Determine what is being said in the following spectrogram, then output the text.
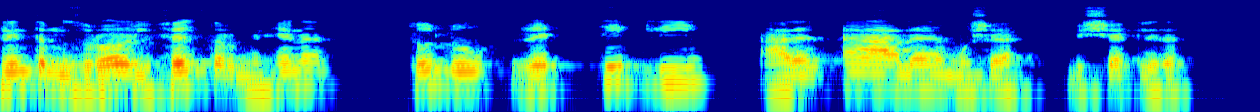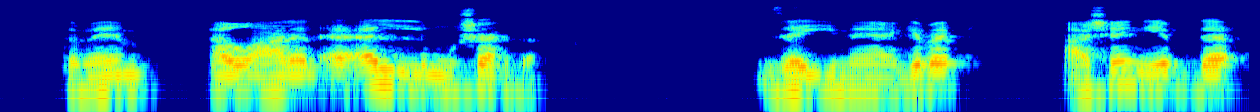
إن أنت من زرار الفلتر من هنا تقول له رتب لي على الأعلى مشاهدة بالشكل ده تمام؟ أو على الأقل مشاهدة زي ما يعجبك عشان يبدأ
